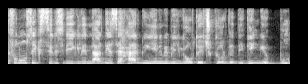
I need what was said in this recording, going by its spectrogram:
iPhone 18 serisiyle ilgili neredeyse her gün yeni bir bilgi ortaya çıkıyor ve dediğim gibi bu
